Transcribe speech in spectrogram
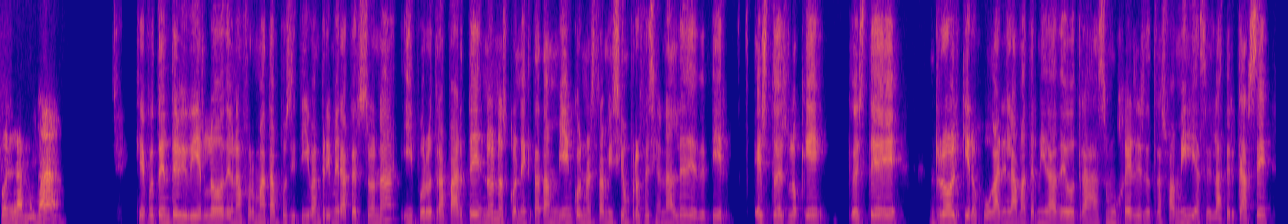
con la mamá. Qué potente vivirlo de una forma tan positiva en primera persona y por otra parte, ¿no? Nos conecta también con nuestra misión profesional de decir, esto es lo que este rol quiero jugar en la maternidad de otras mujeres, de otras familias, el acercarse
